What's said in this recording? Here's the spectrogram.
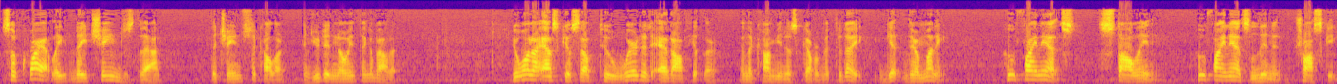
So quietly, they changed that. They changed the color, and you didn't know anything about it. You want to ask yourself, too, where did Adolf Hitler and the communist government today get their money? Who financed Stalin? Who financed Lenin, Trotsky?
